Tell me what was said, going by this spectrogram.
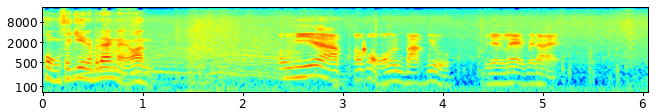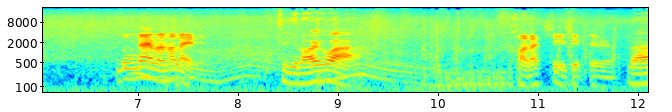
ผงสกีนไปแดงไหนอ่อน ตรงนี้นะครับเขาบอกว่ามันบั๊กอยู่ มันยังแลกไม่ได้ ลุงได้มาเท่าไหร่เนี่ยสี่ร้อยกว่า ขอสักสี่สิบใช่ไหมครับได้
